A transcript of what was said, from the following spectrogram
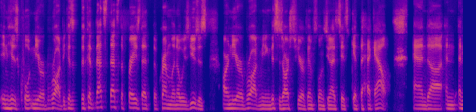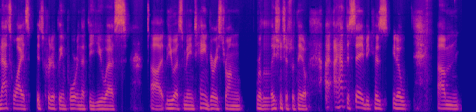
in his quote near abroad, because that's that's the phrase that the Kremlin always uses, "our near abroad," meaning this is our sphere of influence. The United States get the heck out, and uh, and and that's why it's it's critically important that the U.S. Uh, the U.S. maintain very strong relationships with NATO. I, I have to say because you know um,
